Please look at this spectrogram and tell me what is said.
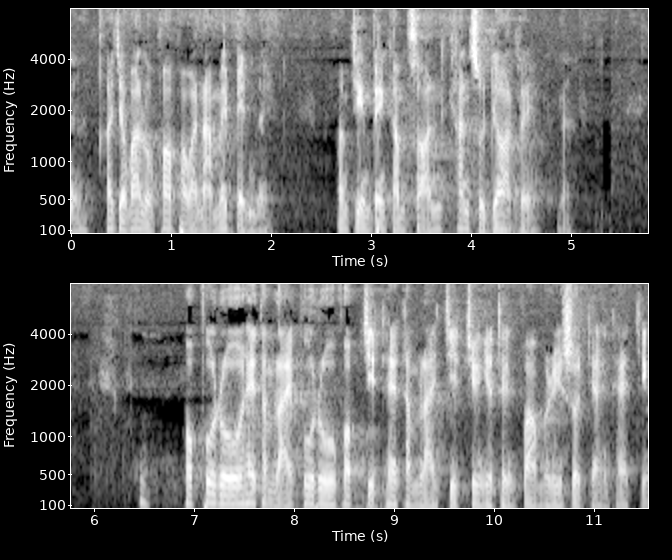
นะเขาจะว่าหลวงพ่อภาวนาไม่เป็นเลย ความจริงเป็นคำสอนขั้นสุดยอดเลยนะพบผู้รู้ให้ทำลายผู้รู้พบจิตให้ทำลายจิต จึงจะถึงความบริสุทธิ์อย่างแท้จริง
